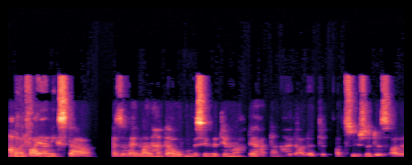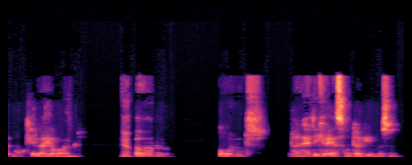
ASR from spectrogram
aber mhm. es war ja nichts da. Also mein Mann hat da auch ein bisschen mitgemacht. Der hat dann halt alles, was süßes ist, alles nach dem Keller geräumt. Ja. Ähm, und dann hätte ich ja erst runtergehen müssen.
